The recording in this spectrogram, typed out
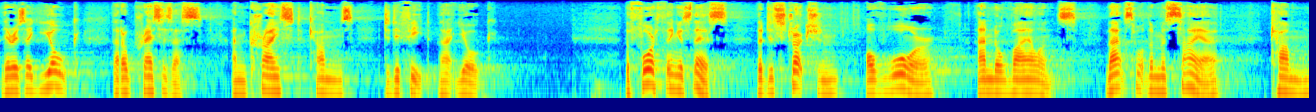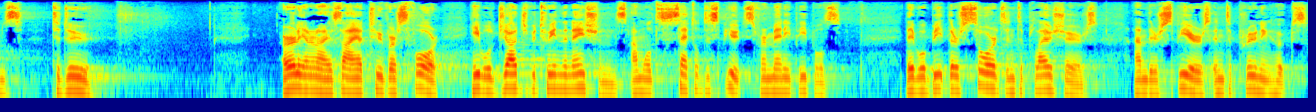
There is a yoke that oppresses us, and Christ comes to defeat that yoke. The fourth thing is this the destruction of war and of violence. That's what the Messiah comes to do. Earlier in Isaiah 2, verse 4, he will judge between the nations and will settle disputes for many peoples. They will beat their swords into plowshares and their spears into pruning hooks.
